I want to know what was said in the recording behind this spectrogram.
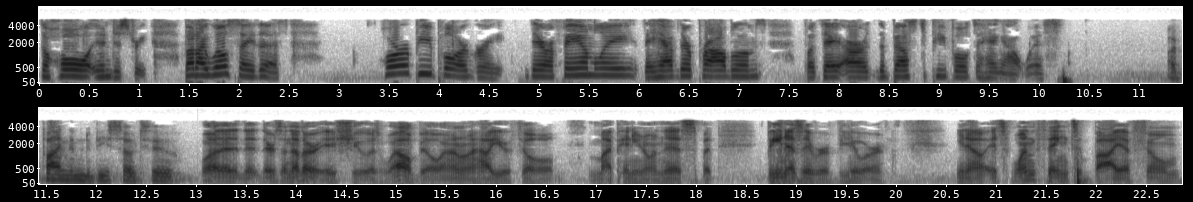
the whole industry. But I will say this: horror people are great. They're a family. They have their problems, but they are the best people to hang out with. I find them to be so too. Well, th- th- there's another issue as well, Bill. and I don't know how you feel my opinion on this, but being as a reviewer, you know, it's one thing to buy a film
